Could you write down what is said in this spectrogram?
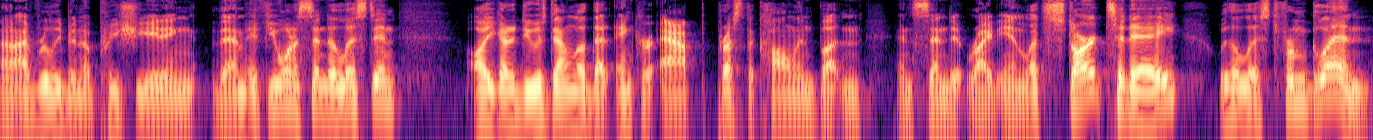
Uh, I've really been appreciating them. If you want to send a list in, all you got to do is download that Anchor app, press the call in button, and send it right in. Let's start today with a list from Glenn.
